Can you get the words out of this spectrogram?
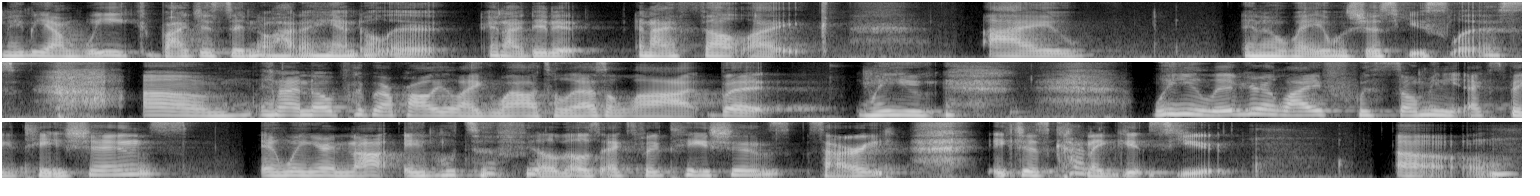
maybe I'm weak, but I just didn't know how to handle it. And I did it, and I felt like I, in a way, was just useless. Um, and I know people are probably like, wow, Tolu, that's a lot. But when you, when you live your life with so many expectations, and when you're not able to fill those expectations, sorry, it just kind of gets you. Um,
